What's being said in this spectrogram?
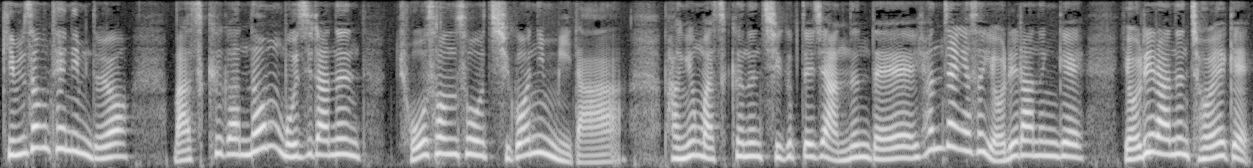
김성태 님도요. 마스크가 너무 모지라는 조선소 직원입니다. 방역 마스크는 지급되지 않는데 현장에서 열이라는 게, 열이라는 저에게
